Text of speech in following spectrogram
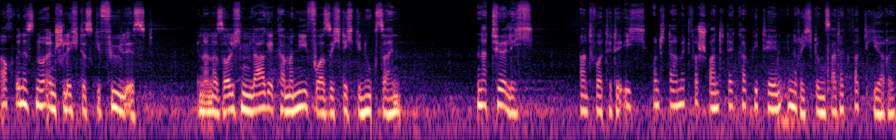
auch wenn es nur ein schlechtes Gefühl ist. In einer solchen Lage kann man nie vorsichtig genug sein. Natürlich, antwortete ich und damit verschwand der Kapitän in Richtung seiner Quartiere.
